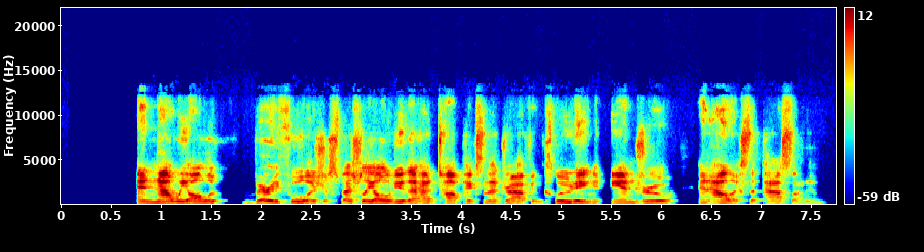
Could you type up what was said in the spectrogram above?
and now we all look very foolish, especially all of you that had top picks in that draft, including Andrew and Alex that passed on him.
